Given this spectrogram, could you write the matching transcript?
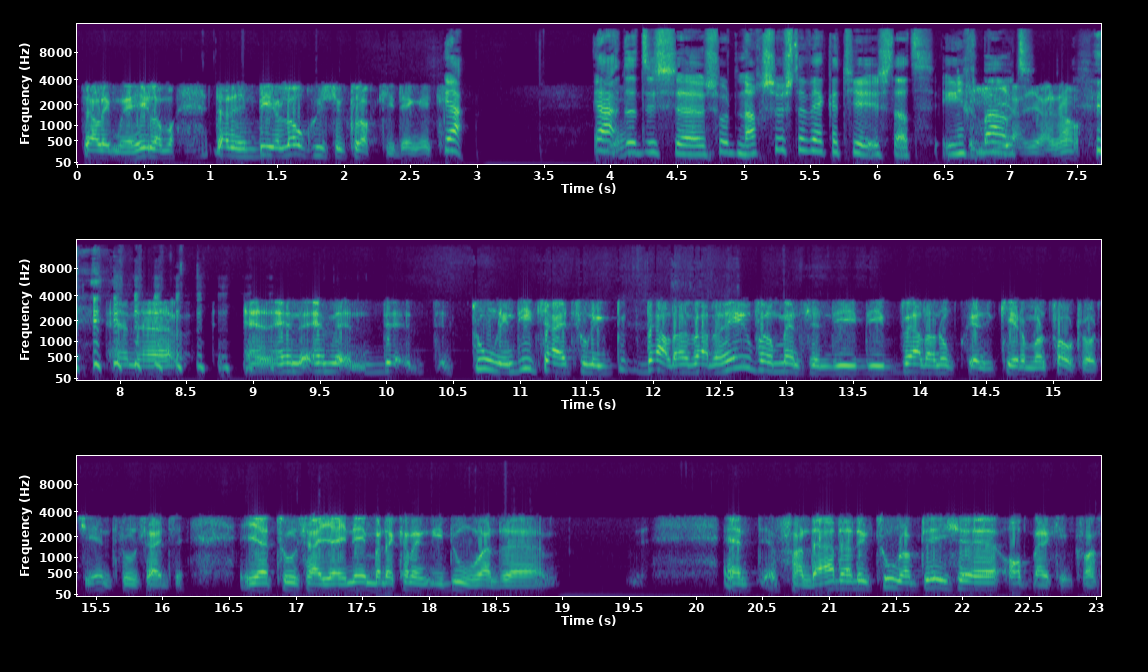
stel ik me helemaal... Dat is een biologische klokje, denk ik. Ja. Ja, dat is eh, een soort nachtzusterwekkertje is dat, ingebouwd. Ja, ja, nou. en, en, en, en de- de- toen, in die tijd, toen ik belde, waren er heel veel mensen die, die bellen ook een keer om een fotootje. En toen zei, ze, ja, toen zei jij, nee, maar dat kan ik niet doen. Want, en vandaar dat ik toen op deze opmerking kwam.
